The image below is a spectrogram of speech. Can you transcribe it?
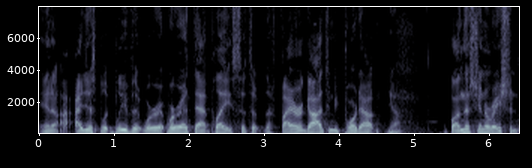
and I, I just bel- believe that we're we're at that place. It's a, the fire of God's gonna be poured out Yeah. upon this generation.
